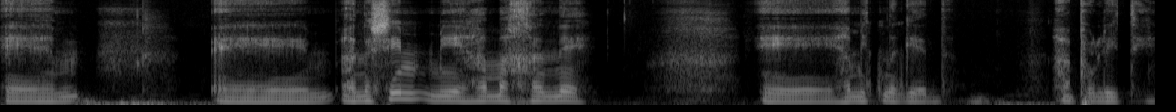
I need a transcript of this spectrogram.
uh, uh, אנשים מהמחנה, המתנגד, הפוליטי.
